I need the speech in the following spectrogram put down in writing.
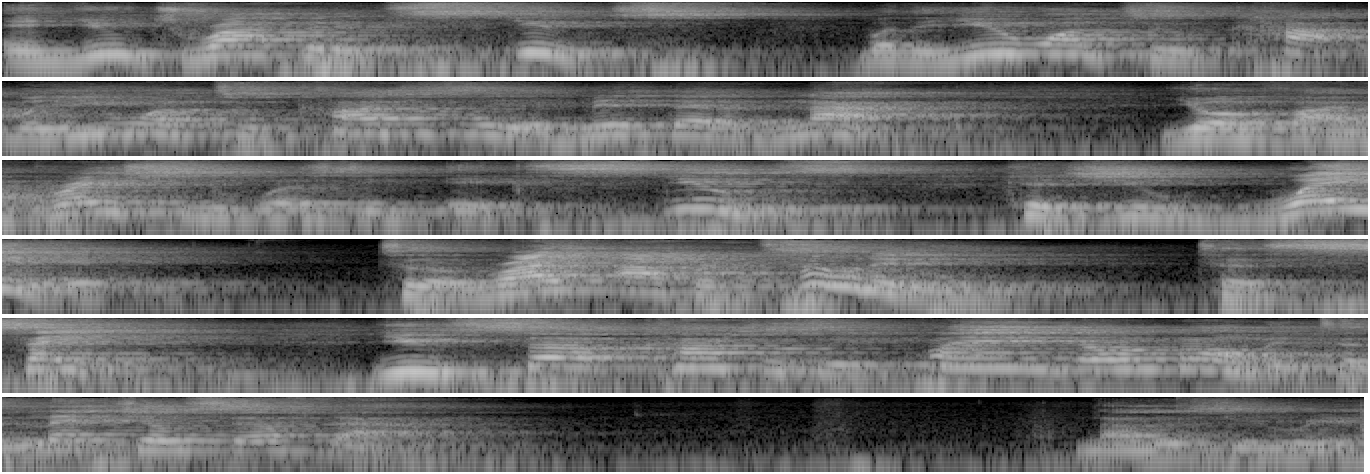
and you drop an excuse, whether you want to whether you want to consciously admit that or not, your vibration was the excuse because you waited to the right opportunity to say it. You subconsciously planned your moment to let yourself down. Now let's get real.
